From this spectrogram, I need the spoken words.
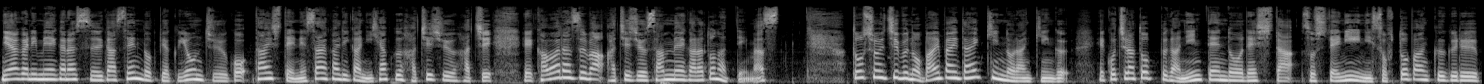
値上がり銘柄数が1645、対して値下がりが288、え変わらずは83銘柄となっています。東証一部の売買代金のランキング。こちらトップが任天堂でした。そして2位にソフトバンクグルー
